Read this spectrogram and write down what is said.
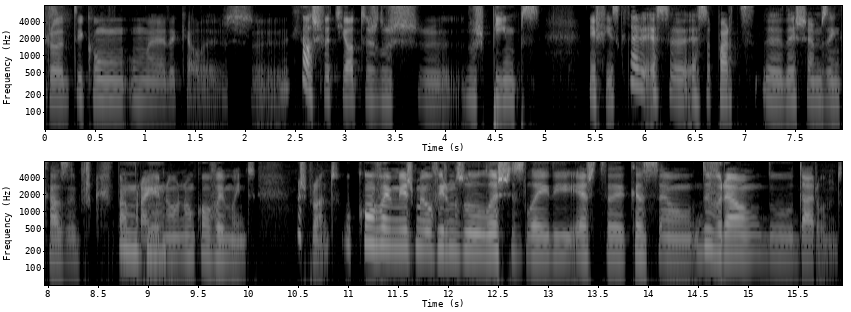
pronto, e com uma daquelas eh, aquelas fatiotas dos, eh, dos pimps. Enfim, se calhar essa, essa parte deixamos em casa, porque para a praia não, não convém muito. Mas pronto, o que convém mesmo é ouvirmos o Luscious Lady, esta canção de verão do Darundo.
